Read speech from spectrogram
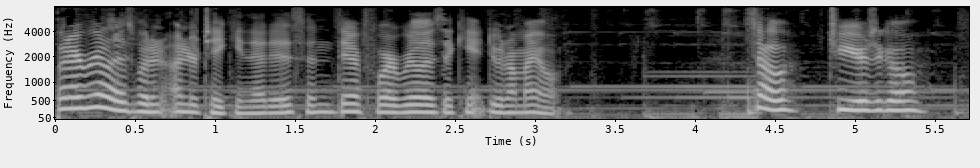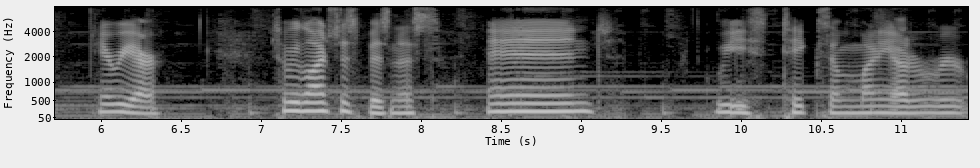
But I realize what an undertaking that is, and therefore I realize I can't do it on my own. So, two years ago, here we are. So we launched this business, and we take some money out of, um,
